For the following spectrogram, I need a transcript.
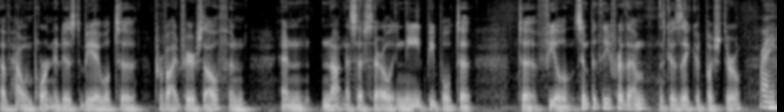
of how important it is to be able to provide for yourself and and not necessarily need people to to feel sympathy for them because they could push through. Right.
